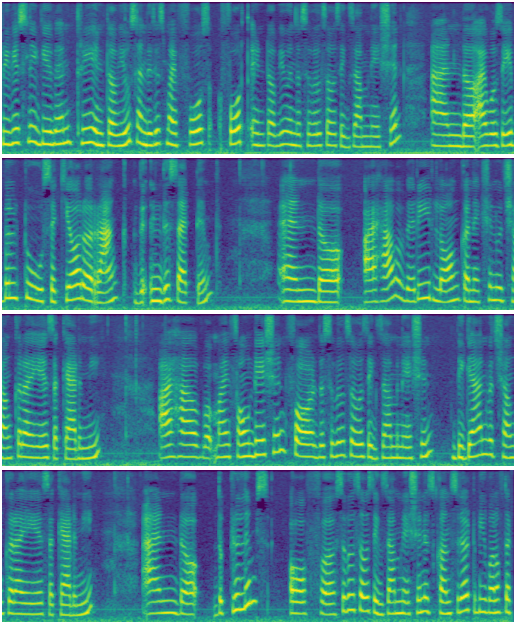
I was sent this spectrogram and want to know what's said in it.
previously given three interviews and this is my fourth, fourth interview in the Civil Service Examination and uh, I was able to secure a rank th- in this attempt and uh, I have a very long connection with Shankar IAS Academy. I have uh, my foundation for the civil service examination began with Shankar IAS Academy, and uh, the prelims of uh, civil service examination is considered to be one of the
